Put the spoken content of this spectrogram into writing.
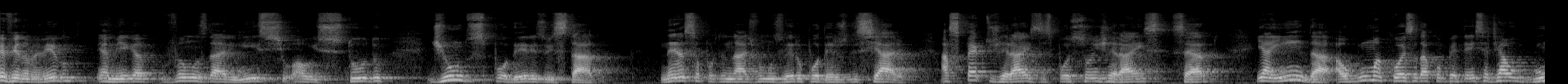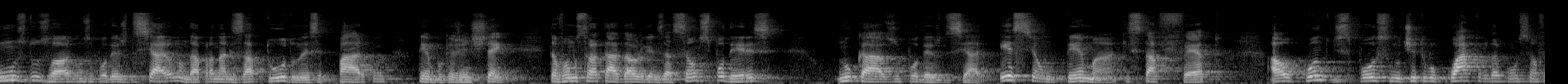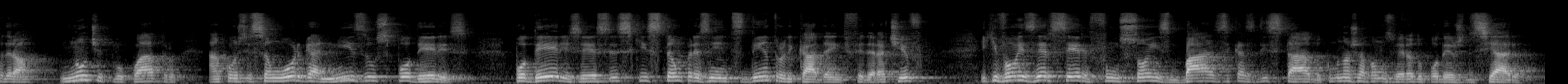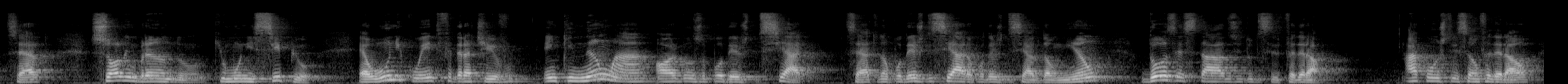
Bem-vindo, meu amigo, minha amiga. Vamos dar início ao estudo de um dos poderes do Estado. Nessa oportunidade, vamos ver o Poder Judiciário, aspectos gerais, disposições gerais, certo? E ainda alguma coisa da competência de alguns dos órgãos do Poder Judiciário. Não dá para analisar tudo nesse parco tempo que a gente tem. Então, vamos tratar da organização dos poderes, no caso, o Poder Judiciário. Esse é um tema que está afeto ao quanto disposto no título 4 da Constituição Federal. No título 4, a Constituição organiza os poderes. Poderes esses que estão presentes dentro de cada ente federativo e que vão exercer funções básicas de Estado, como nós já vamos ver a do Poder Judiciário, certo? Só lembrando que o município é o único ente federativo em que não há órgãos do Poder Judiciário, certo? Então, o Poder Judiciário é o Poder Judiciário da União, dos estados e do Distrito Federal. A Constituição Federal,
